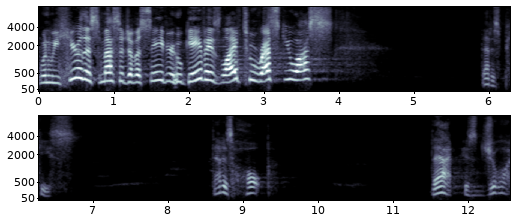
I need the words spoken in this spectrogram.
when we hear this message of a Savior who gave his life to rescue us, that is peace. That is hope. That is joy.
